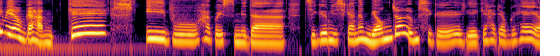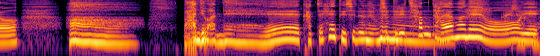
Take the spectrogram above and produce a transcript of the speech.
김혜영과 함께 2부 하고 있습니다. 지금 이 시간은 명절 음식을 얘기하려고 해요. 아, 많이 왔네. 각자 해 드시는 음식들이 참 다양하네요. 예.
